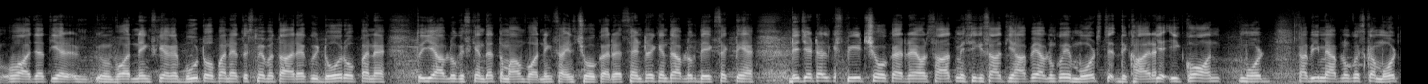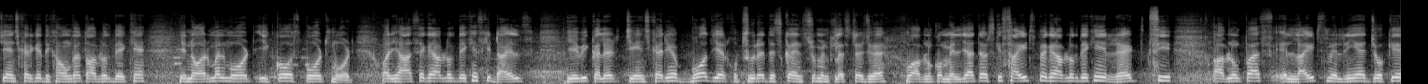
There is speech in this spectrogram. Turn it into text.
वो आ जाती है वार्निंग्स की अगर बूट ओपन है तो इसमें बता रहा है कोई डोर ओपन है तो ये आप लोग इसके अंदर तमाम वार्निंग साइंस शो कर रहे हैं। सेंटर के अंदर आप लोग देख सकते हैं डिजिटल स्पीड शो कर रहे हैं और साथ में इसी के साथ यहाँ पे आप लोग को ये मोड दिखा रहे हैं। इको ऑन मोड अभी मैं आप लोग को इसका मोड चेंज करके दिखाऊँगा तो आप लोग देखें, ये normal mode eco sports mode और यहाँ से अगर आप लोग देखें, इसकी डायल्स ये भी कलर चेंज कर है। बहुत यार खूबसूरत इसका इंस्ट्रूमेंट क्लस्टर जो है, वो आप लोग को मिल जाता है। और इसकी साइड्स पर अगर आप लोग देखें रेड सी आप लोग के पास लाइट्स मिल रही हैं, जो कि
